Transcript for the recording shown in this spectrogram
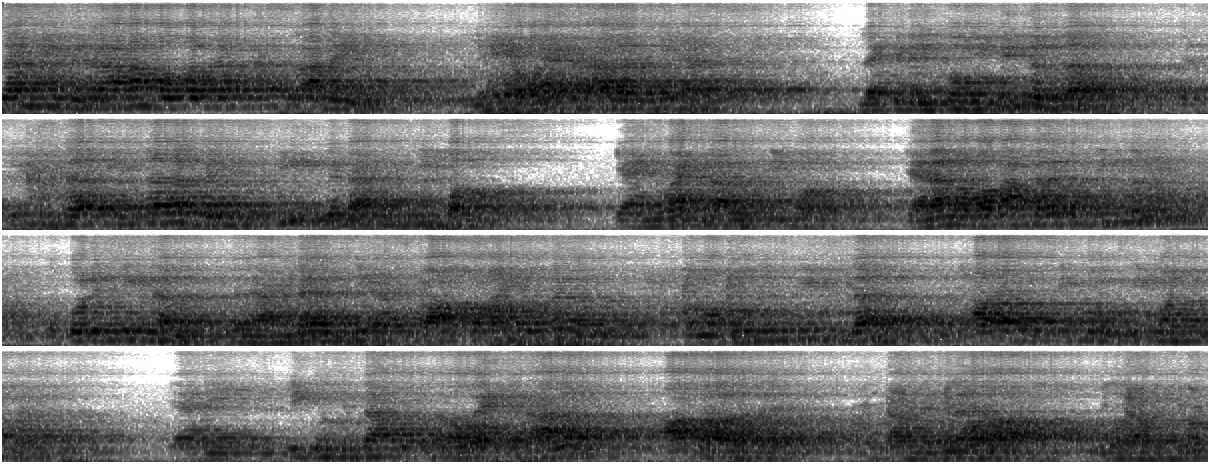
السامبل بتاعها هو الاف اس العاديه اللي هي واحد على الدي اس لكن الكمبيوتر ده السويتش ده بيشتغل بالسبيد بتاعت الدي بلس يعني واحد على الدي بلس يعني أنا بضع ثلاثة سيجنال وكل سيجنال بنعملها الدي اس ب 10 مايكرو سكند فالمفروض السويتش ده يتحرك بسيكونسي مايكرو سكند يعني الفريكونسي بتاعته تبقى واحد على 10 على 3 بتعمل كده بتعمل كيبورد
